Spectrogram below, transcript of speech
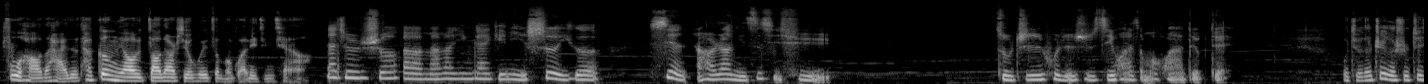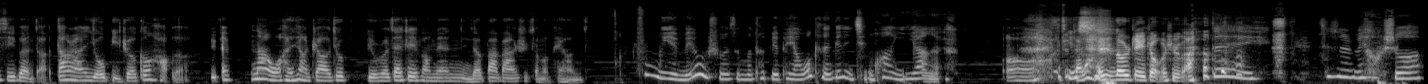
富豪的孩子，他更要早点学会怎么管理金钱啊。那就是说，爸爸妈妈应该给你设一个线，然后让你自己去组织或者是计划怎么花，对不对？我觉得这个是最基本的，当然有比这更好的。哎，那我很想知道，就比如说在这方面，你的爸爸是怎么培养你的？父母也没有说怎么特别培养，我可能跟你情况一样哎。哦，咱俩还是都是这种是吧？对，就是没有说，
